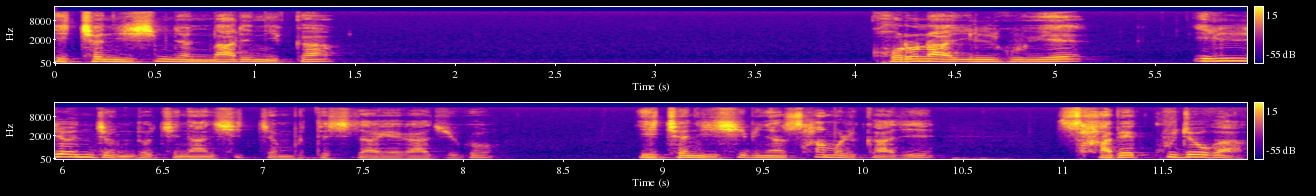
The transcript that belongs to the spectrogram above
2020년 말이니까 코로나19에 1년 정도 지난 시점부터 시작해 가지고 2022년 3월까지 409조가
